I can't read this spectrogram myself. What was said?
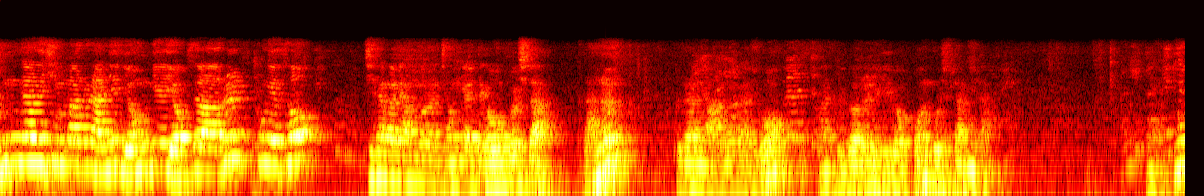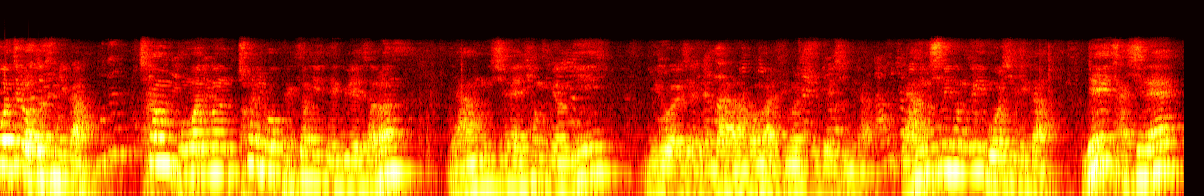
인간의 힘만은 아닌 영계의 역사를 통해서 지상간에 한 번은 정리할 때가 올 것이다. 라는 그런 마음을 가지고 그거를 번 보셨답니다. 네. 두 번째로 어떻습니까? 참 부모님은 천일국 백성이 되기 위해서는 양심의 혁명이 이루어져야 된다라고 말씀을 주고 계십니다. 양심의 혁명이 무엇입니까? 내 자신의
